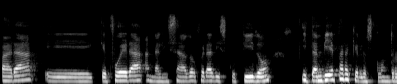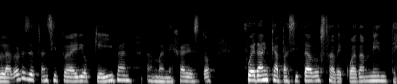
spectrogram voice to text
para eh, que fuera analizado, fuera discutido y también para que los controladores de tránsito aéreo que iban a manejar esto fueran capacitados adecuadamente.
